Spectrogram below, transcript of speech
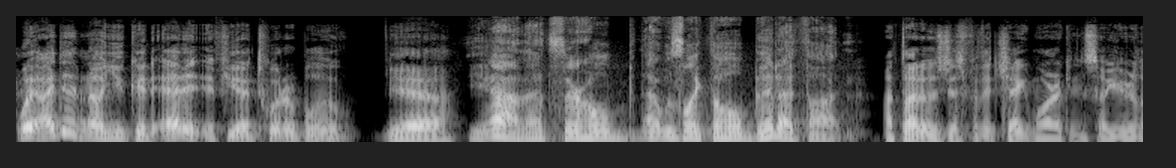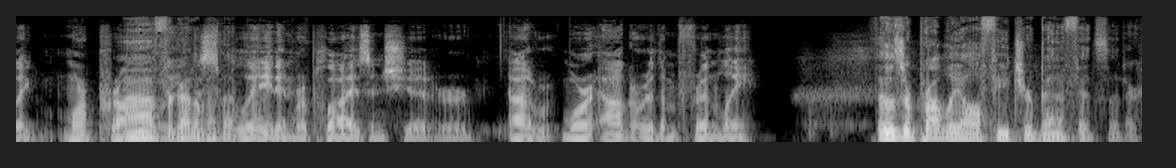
Wait, I didn't know you could edit if you had Twitter Blue. Yeah, Yeah, that's their whole. That was like the whole bit. I thought. I thought it was just for the check mark, and so you're like more prominently forgot about that displayed in replies and shit, or alg- more algorithm friendly. Those are probably all feature benefits that are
